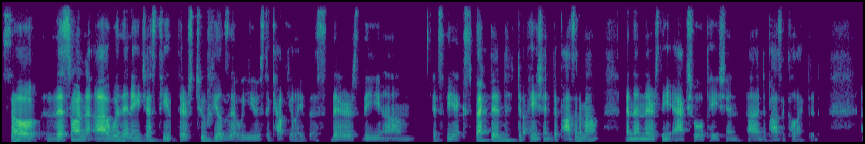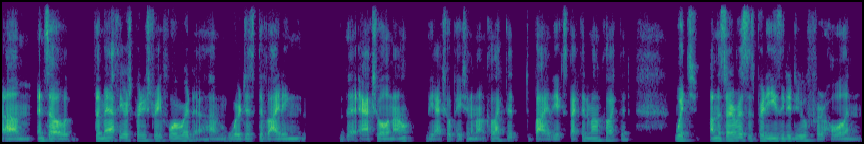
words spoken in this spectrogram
So this one uh, within HST, there's two fields that we use to calculate this. There's the um, it's the expected patient deposit amount, and then there's the actual patient uh, deposit collected. Um, and so the math here is pretty straightforward. Um, we're just dividing the actual amount, the actual patient amount collected by the expected amount collected, which on the surface is pretty easy to do for whole and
